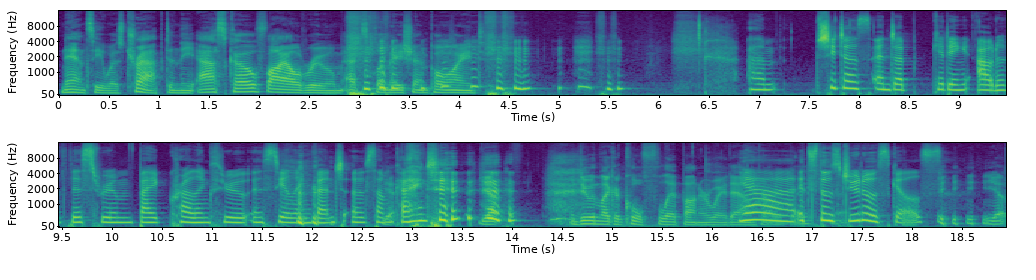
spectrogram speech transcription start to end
Nancy was trapped in the ASCO file room! Exclamation point. um, she does end up getting out of this room by crawling through a ceiling vent of some kind. yeah. And doing like a cool flip on her way down. Yeah, probably. it's those judo skills. yep.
